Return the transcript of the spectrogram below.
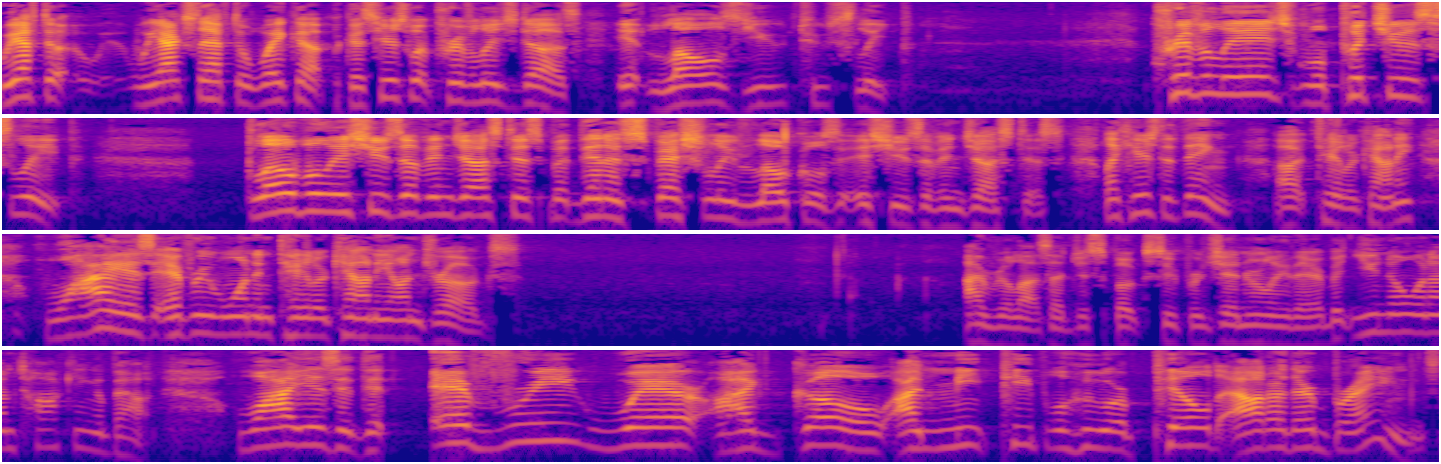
We have to we actually have to wake up because here's what privilege does. It lulls you to sleep. Privilege will put you to sleep. Global issues of injustice, but then especially local issues of injustice. Like, here's the thing, uh, Taylor County. Why is everyone in Taylor County on drugs? I realize I just spoke super generally there, but you know what I'm talking about. Why is it that everywhere I go, I meet people who are pilled out of their brains?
